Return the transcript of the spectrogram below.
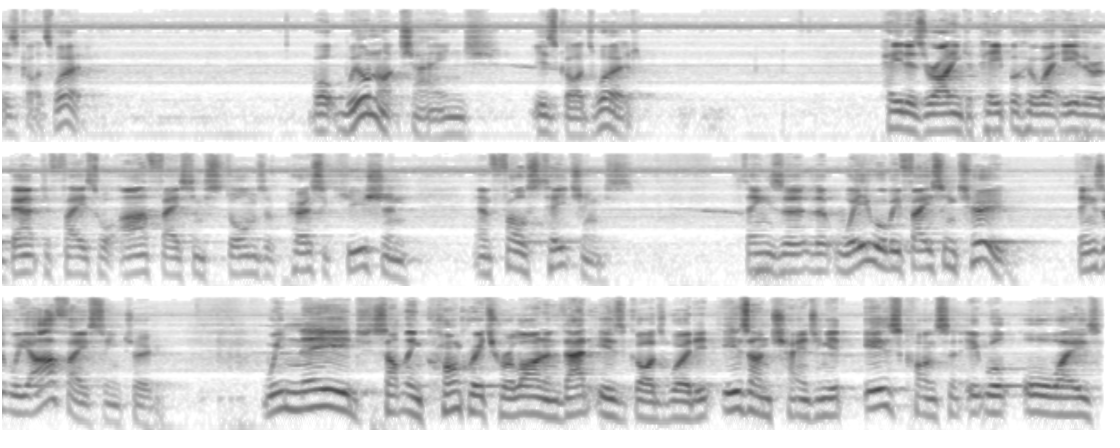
is God's Word. What will not change is God's Word. Peter's writing to people who are either about to face or are facing storms of persecution and false teachings. Things that we will be facing too, things that we are facing too. We need something concrete to rely on, and that is God's word. It is unchanging, it is constant, it will always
